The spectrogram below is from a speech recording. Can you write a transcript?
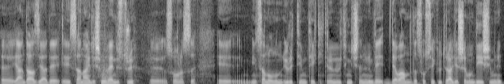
Ee, yani daha ziyade e, sanayileşme ve endüstri e, sonrası e, insanoğlunun üretim tekniklerinin, üretim biçimlerinin ve devamında da sosyo-kültürel yaşamın değişiminin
